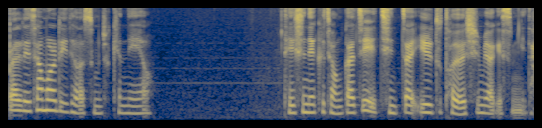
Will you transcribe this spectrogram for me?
빨리 3월이 되었으면 좋겠네요. 대신에 그 전까지 진짜 일도 더 열심히 하겠습니다.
